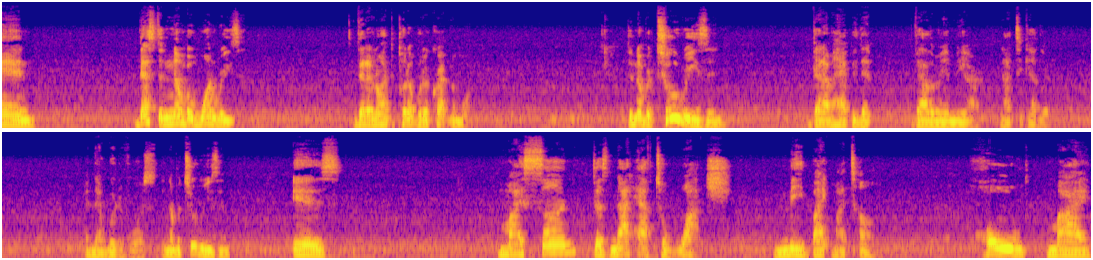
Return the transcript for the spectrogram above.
And that's the number one reason that I don't have to put up with her crap no more. The number two reason that I'm happy that Valerie and me are not together and that we're divorced. The number two reason is my son does not have to watch me bite my tongue, hold my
